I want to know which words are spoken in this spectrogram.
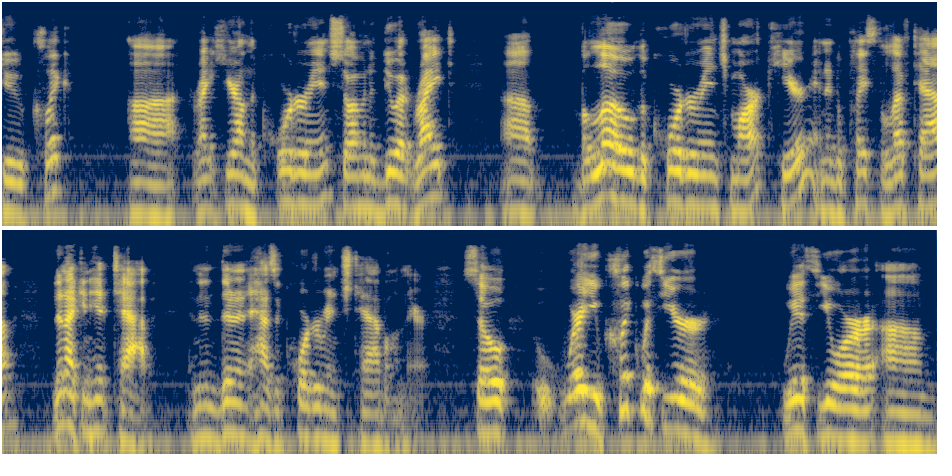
to click uh, right here on the quarter inch. So I'm gonna do it right uh, below the quarter inch mark here and it'll place the left tab. Then I can hit tab and then, then it has a quarter inch tab on there. So where you click with your with your um,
